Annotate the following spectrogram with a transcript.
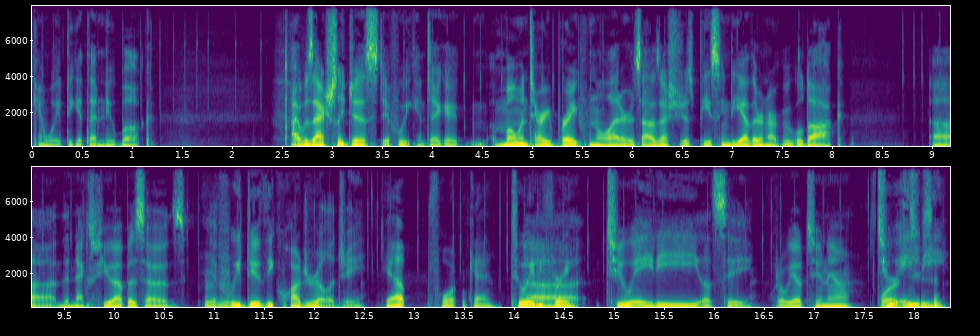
Can't wait to get that new book. I was actually just, if we can take a, a momentary break from the letters, I was actually just piecing together in our Google Doc uh, the next few episodes. If we do the quadrilogy, Yep. Four. Okay. Two eighty three. uh, 280, let's see, what are we up to now? 280.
